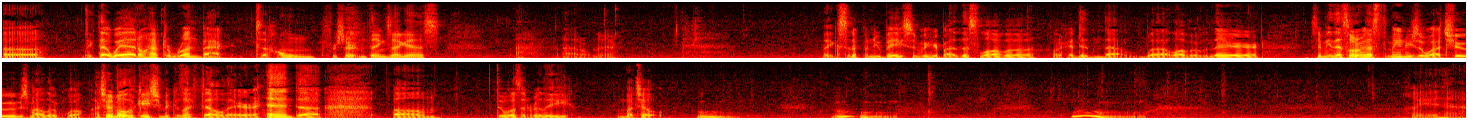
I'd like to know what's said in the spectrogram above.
uh, like that way I don't have to run back to home for certain things, I guess. I don't know. Like set up a new base over here by this lava, like I did that with that lava over there. So I mean that's one that's the main reason why I chose my loc well. I chose my location because I fell there and uh um there wasn't really much else ooh. Ooh. Ooh. Oh yeah.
